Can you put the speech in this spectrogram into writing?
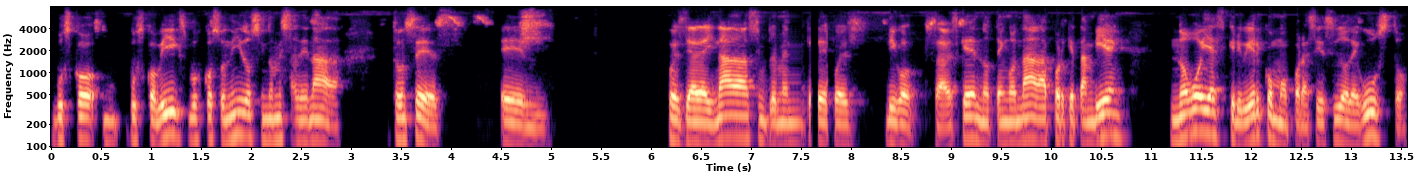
busco, busco beats, busco sonidos y no me sale nada. Entonces, em, pues ya de ahí nada, simplemente pues digo, ¿sabes qué? No tengo nada porque también no voy a escribir como por así decirlo de gusto,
